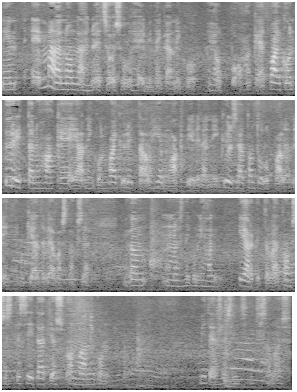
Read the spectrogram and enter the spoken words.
Niin en, mä en ole nähnyt, että se olisi ollut heille mitenkään niin kuin, helppoa hakea. Et vaikka on yrittänyt hakea ja niin kuin, vaikka yrittää olla hirmu aktiivinen, niin kyllä sieltä on tullut paljon niitä niin kuin, kieltäviä vastauksia. Mikä on mun mielestä niin kuin, ihan järkyttävää. Että onko se sitten siitä, että jos on vaan niin kuin, miten se sitten sanoisi?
